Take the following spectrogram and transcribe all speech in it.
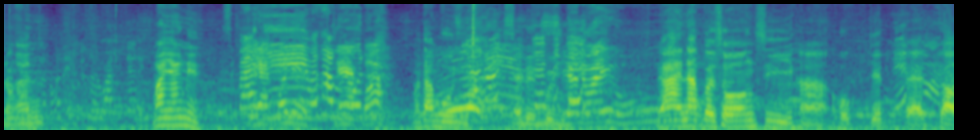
น้องอันมายังนี่ไปดีมาทำบุญ มาทำบุญมาเดินบุญ ได้นับก็สองสี่ห้าหกเจ็ดแปดเก้า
